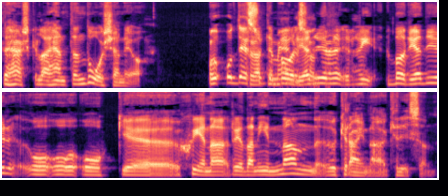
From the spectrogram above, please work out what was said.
Det här skulle ha hänt ändå känner jag. Och, och För att det så började ju, re- började ju och, och, och eh, skena redan innan Ukraina-krisen.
